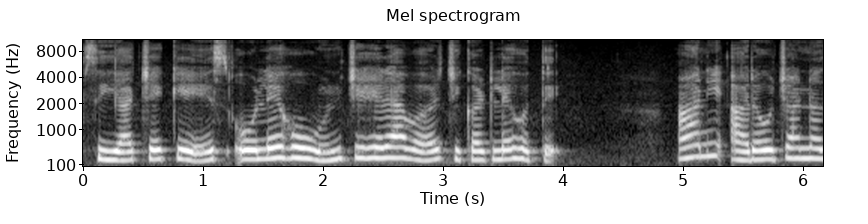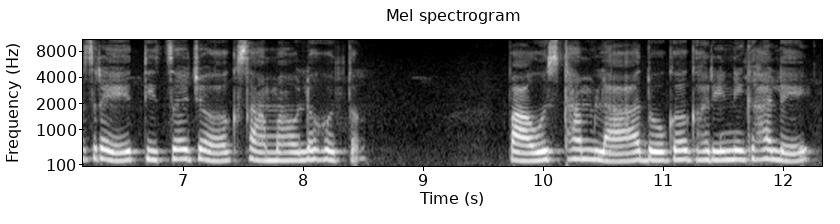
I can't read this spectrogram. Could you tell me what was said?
सियाचे केस ओले होऊन चेहऱ्यावर चिकटले होते आणि आरवच्या नजरेत तिचं जग सामावलं होतं. पाऊस थांबला दोघं घरी निघाले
